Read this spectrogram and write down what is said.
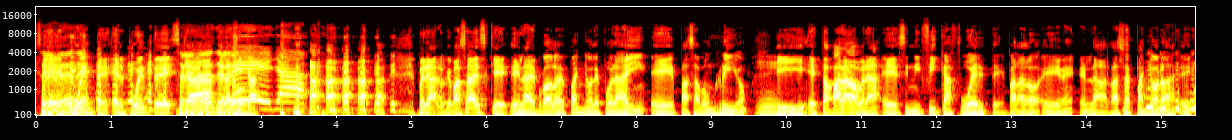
Se le ve Eh, desde- puente, el puente Se le ya ve de la chica. Bella. Mira, lo que pasa es que en la época de los españoles, por ahí eh, pasaba un río Mm. y esta palabra eh, significa fuerte para los, eh, en la raza española, eh,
